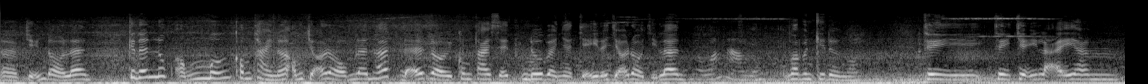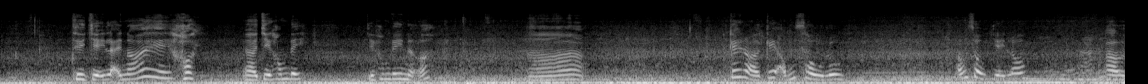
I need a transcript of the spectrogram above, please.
rồi chuyển đồ lên. Cái đến lúc ổng mướn công thầy nữa ổng chở đồ ổng lên hết để rồi công tay sẽ đưa về nhà chị để chở đồ chị lên. Mà quán nào vậy? Qua bên kia đường rồi. Thì thì chị lại um, thì chị lại nói thôi ờ, chị không đi chị không đi nữa. À, cái rồi cái ổng xù luôn. Ổng xù chị luôn. Ừ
